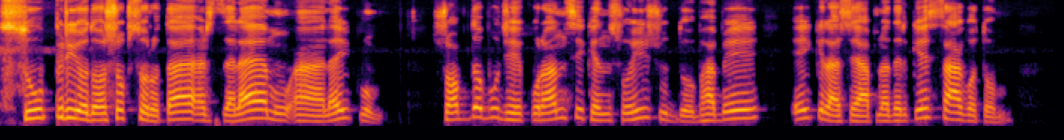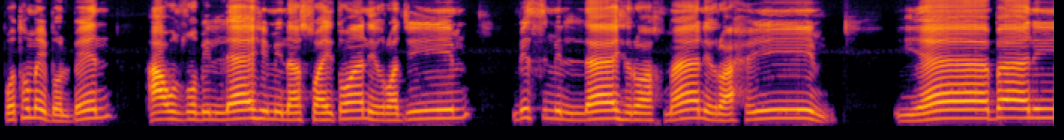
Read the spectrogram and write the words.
সুপ্রিয় দর্শক শ্রোতা, আসসালামু আলাইকুম। শব্দ বুঝে কোরআন শিখেন সহি শুদ্ধভাবে এই ক্লাসে আপনাদেরকে স্বাগতম। প্রথমেই বলবেন রাজিম। বিসমিল্লাহির রহমানির রহিম। ইয়া বানি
